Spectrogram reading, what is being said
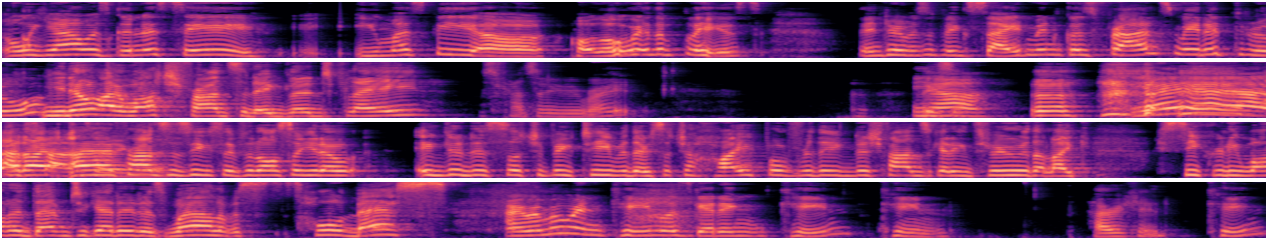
Oh yeah, I was gonna say you must be uh, all over the place in terms of excitement because France made it through. You know, I watched France and England play. Was France and England right? Yeah. Uh. yeah, yeah, yeah. and I, I had France and but also, you know, England is such a big team and there's such a hype over the English fans getting through that like I secretly wanted them to get it as well. It was a whole mess. I remember when Kane was getting Kane, Kane, Harry Kane, Kane,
